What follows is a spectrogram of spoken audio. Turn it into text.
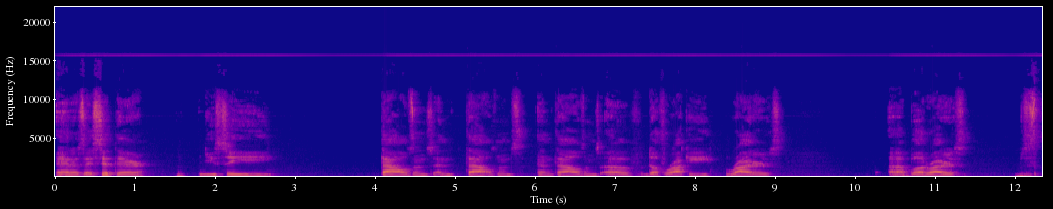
and as they sit there, you see thousands and thousands and thousands of Dothraki riders, uh, blood riders, just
